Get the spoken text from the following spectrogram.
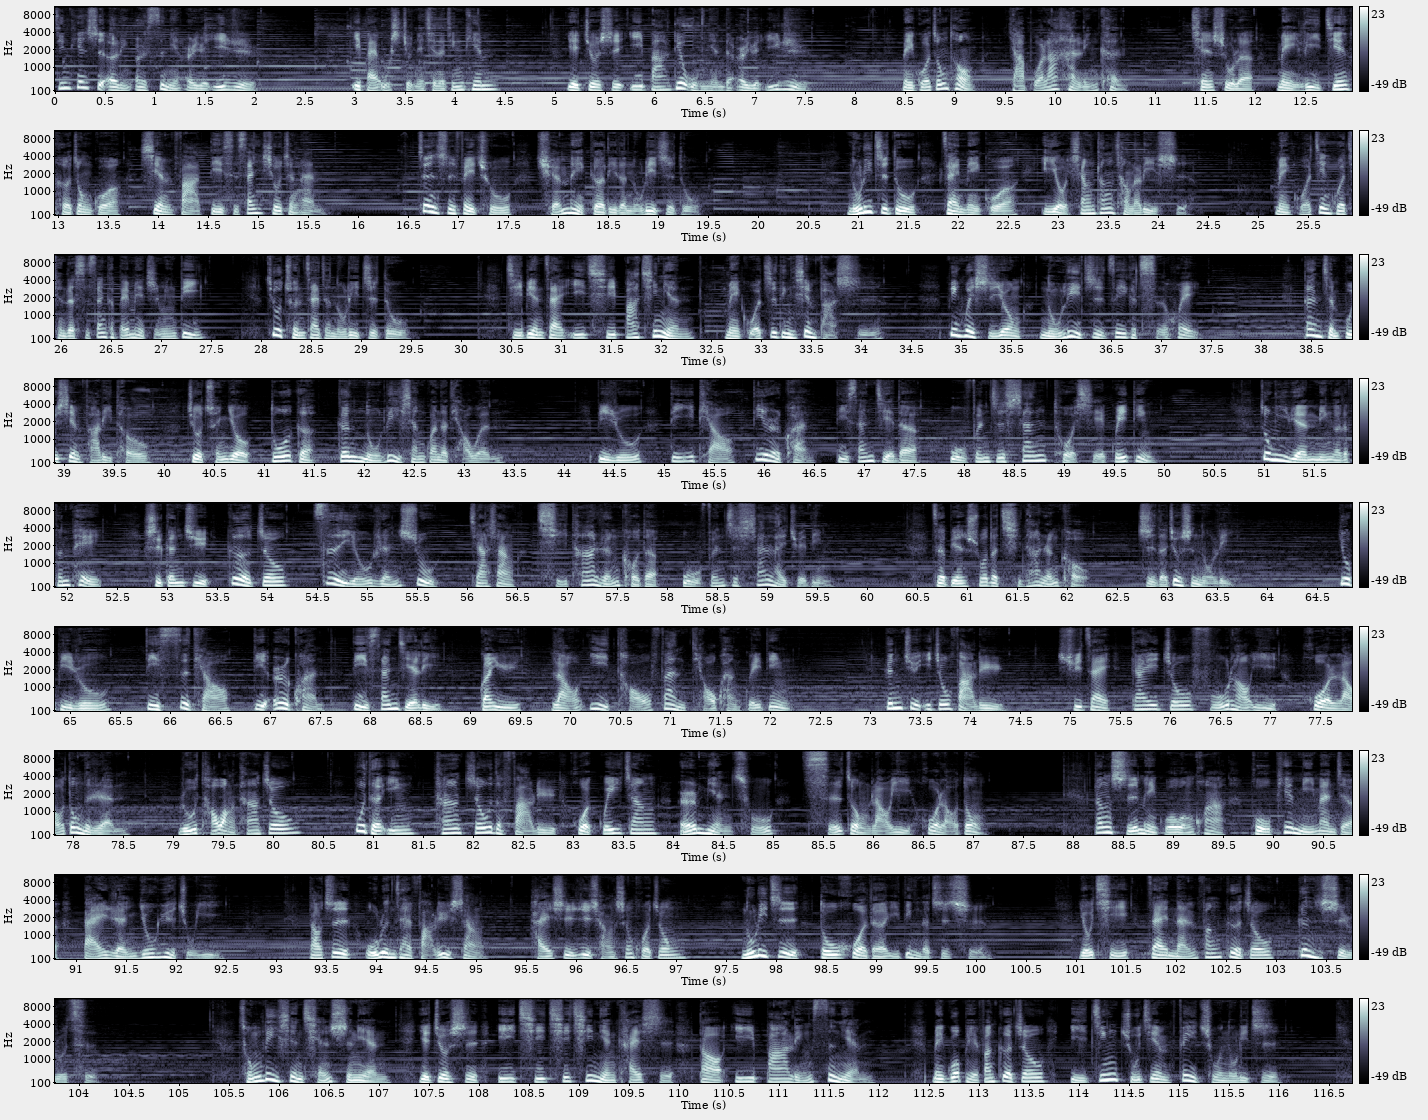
今天是二零二四年二月一日，一百五十九年前的今天，也就是一八六五年的二月一日，美国总统亚伯拉罕·林肯签署了《美利坚合众国宪法》第十三修正案，正式废除全美各地的奴隶制度。奴隶制度在美国已有相当长的历史。美国建国前的十三个北美殖民地就存在着奴隶制度。即便在一七八七年美国制定宪法时，并未使用“奴隶制”这一个词汇，但整部宪法里头就存有多个跟奴隶相关的条文，比如第一条第二款第三节的五分之三妥协规定，众议员名额的分配是根据各州自由人数加上其他人口的五分之三来决定。这边说的其他人口，指的就是奴隶。又比如第四条第二款第三节里关于劳役逃犯条款规定，根据一州法律，需在该州服劳役或劳动的人，如逃往他州，不得因他州的法律或规章而免除此种劳役或劳动。当时美国文化普遍弥漫着白人优越主义，导致无论在法律上还是日常生活中，奴隶制都获得一定的支持，尤其在南方各州更是如此。从立宪前十年，也就是一七七七年开始，到一八零四年，美国北方各州已经逐渐废除奴隶制。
